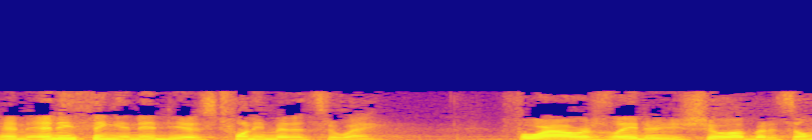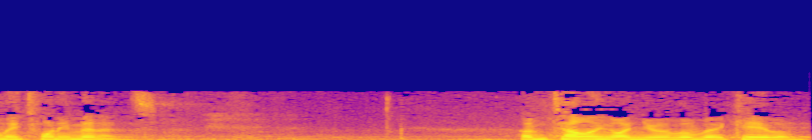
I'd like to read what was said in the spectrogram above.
and anything in India is 20 minutes away. Four hours later, you show up, but it's only 20 minutes. I'm telling on you a little bit, Caleb.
